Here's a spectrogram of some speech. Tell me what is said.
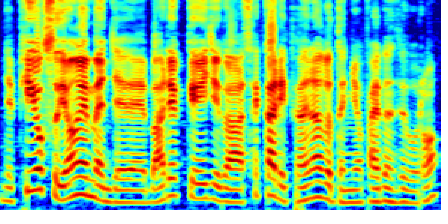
이제 피격수 0이면 이제 마력 게이지가 색깔이 변하거든요 밝은색으로.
